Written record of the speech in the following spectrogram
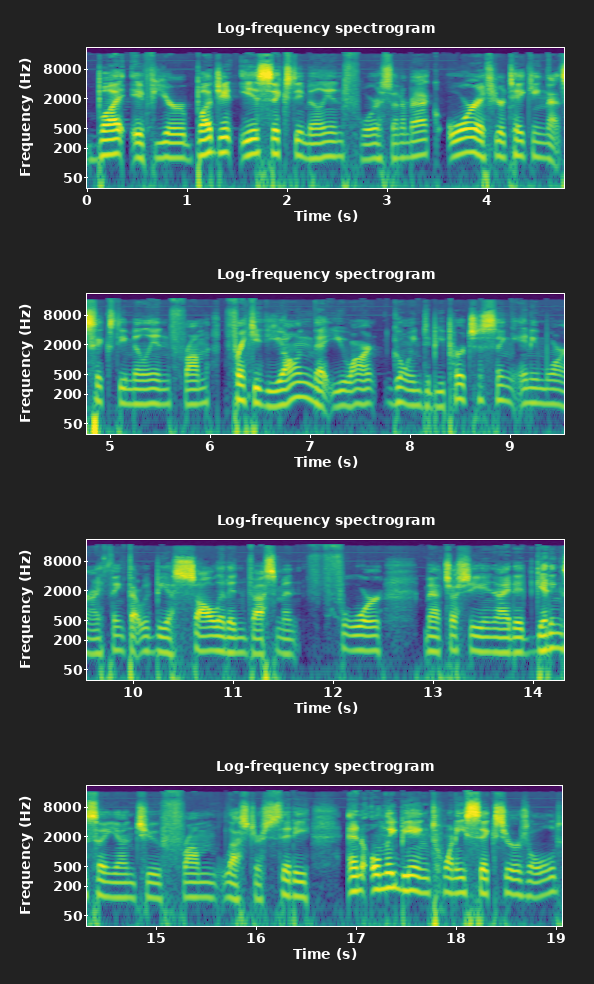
But if your budget is 60 million for a center back, or if you're taking that 60 million from Frenkie De Jong that you aren't going to be purchasing anymore, I think that would be a solid investment for Manchester United, getting Söyüncü from Leicester City, and only being 26 years old.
